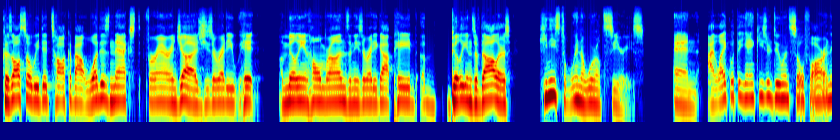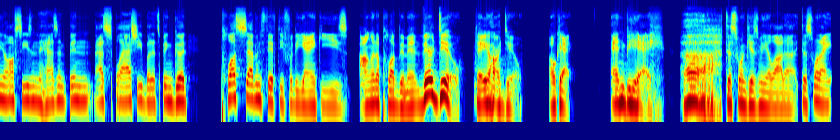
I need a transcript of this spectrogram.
because also we did talk about what is next for Aaron Judge. He's already hit a million home runs and he's already got paid uh, billions of dollars. He needs to win a World Series. And I like what the Yankees are doing so far in the offseason. It hasn't been as splashy, but it's been good. Plus 750 for the Yankees. I'm going to plug them in. They're due. They are due. Okay. NBA. Uh, this one gives me a lot of this one I,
